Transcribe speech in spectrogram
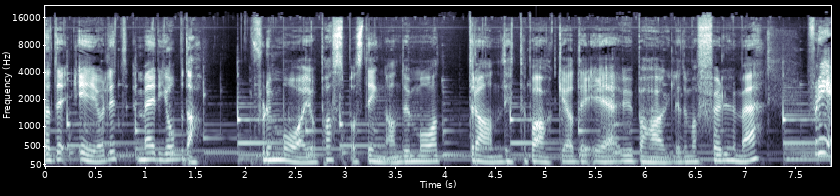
Klart at det er jo litt mer jobb, da. For du må jo passe på stingene. Du må dra den litt tilbake, og det er ubehagelig. Du må følge med. Fordi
